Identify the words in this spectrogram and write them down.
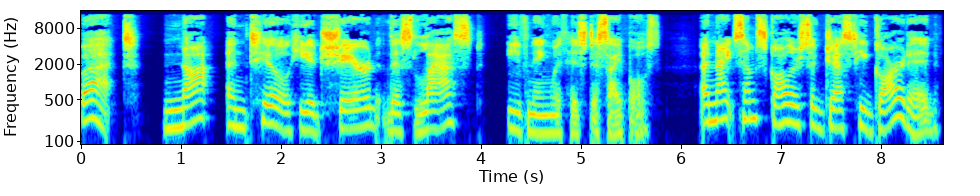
But not until he had shared this last evening with his disciples, a night some scholars suggest he guarded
